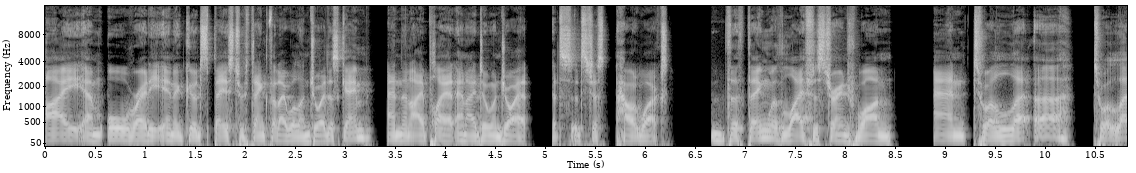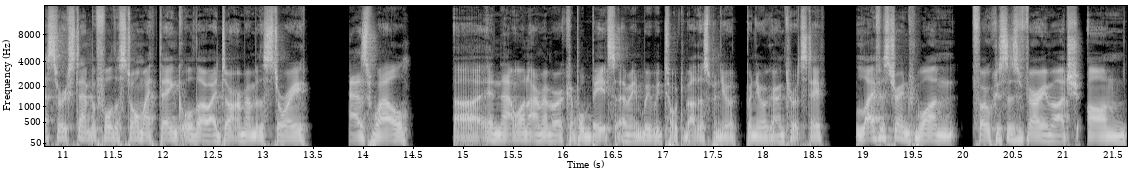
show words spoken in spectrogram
I am already in a good space to think that I will enjoy this game, and then I play it and I do enjoy it. It's it's just how it works. The thing with Life is Strange one, and to a le- uh, to a lesser extent before the storm, I think, although I don't remember the story as well uh, in that one. I remember a couple beats. I mean, we, we talked about this when you were when you were going through it, Steve. Life is Strange one focuses very much on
